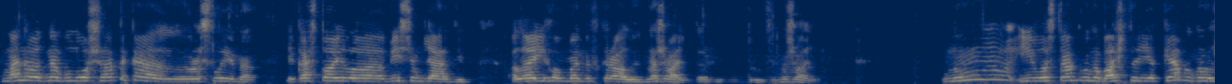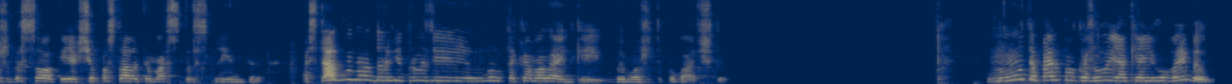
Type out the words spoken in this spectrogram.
У мене одне було ще така е, рослина, яка стоїла 8 мільярдів, але його в мене вкрали. На жаль, дорогі друзі, на жаль. Ну, і ось так воно, бачите, яке воно ж високе, якщо поставити Master Splinter. Ось так воно, дорогі друзі, ну, таке маленьке, ви можете побачити. Ну, тепер покажу, як я його вибив.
